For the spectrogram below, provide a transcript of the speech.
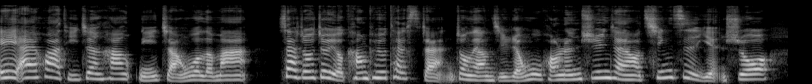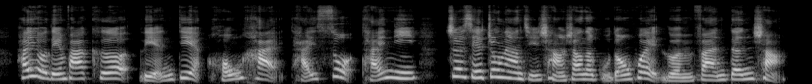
AI 话题正夯，你掌握了吗？下周就有 Computex 展，重量级人物黄仁勋将要亲自演说，还有联发科、联电、红海、台塑、台泥这些重量级厂商的股东会轮番登场，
